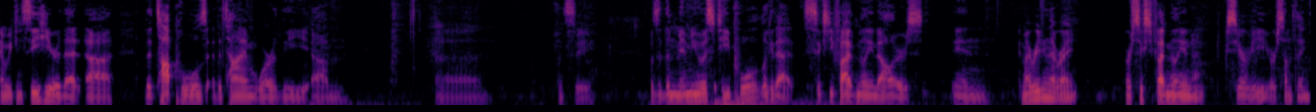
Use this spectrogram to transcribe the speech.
And we can see here that uh, the top pools at the time were the um, uh, let's see. Was it the MIM UST pool? Look at that. $65 million in, am I reading that right? Or 65 million CRV or something?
